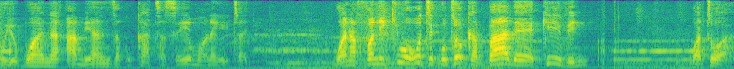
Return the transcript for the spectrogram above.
huyu bwana ameanza kukata sehemu anayohitaji wanafanikiwa wote kutoka baada ya kevin. Watoa.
